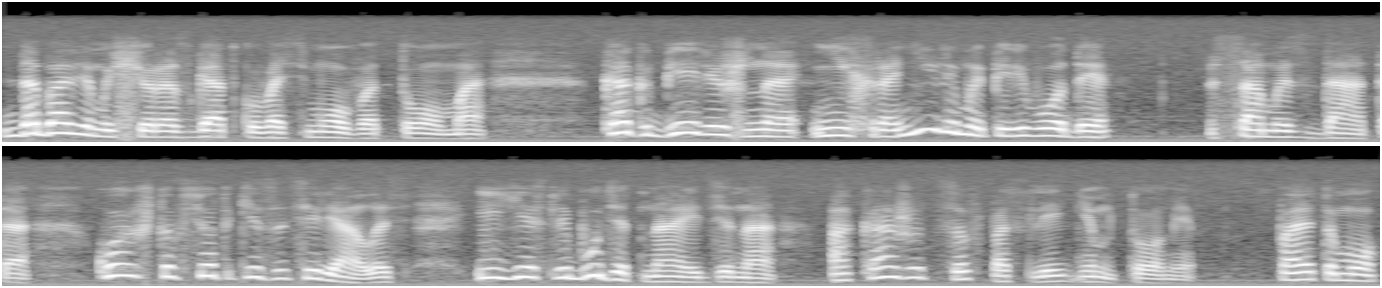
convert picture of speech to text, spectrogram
Добавим еще разгадку восьмого тома. Как бережно не хранили мы переводы сам издата, кое-что все-таки затерялось, и если будет найдено, окажется в последнем томе поэтому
